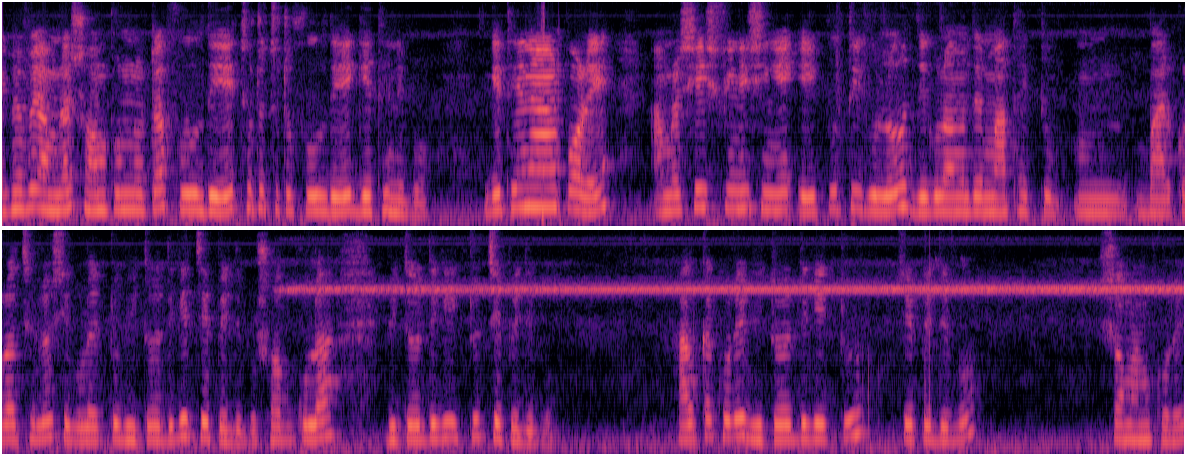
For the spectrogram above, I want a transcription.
এভাবে আমরা সম্পূর্ণটা ফুল দিয়ে, ছোট ছোট ফুল দিয়ে গেঁথে নেব। গেঁথে নেওয়ার পরে আমরা শেষ ফিনিশিংয়ে এই পুঁতিগুলো, যেগুলো আমাদের মাথা একটু বার করা ছিল, সেগুলো একটু ভিতরের দিকে চেপে দেব। সবগুলা ভিতরের দিকে একটু চেপে দেব। হালকা করে ভিতরের দিকে একটু চেপে দেব, সমান করে।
